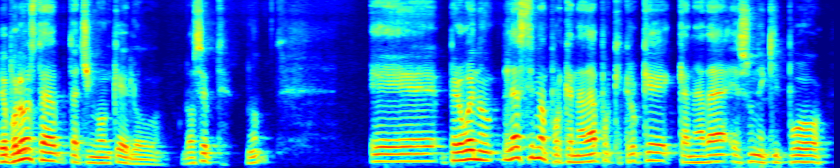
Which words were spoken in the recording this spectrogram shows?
Yo por lo menos está, está chingón que lo, lo acepte, ¿no? Eh, pero bueno, lástima por Canadá, porque creo que Canadá es un equipo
